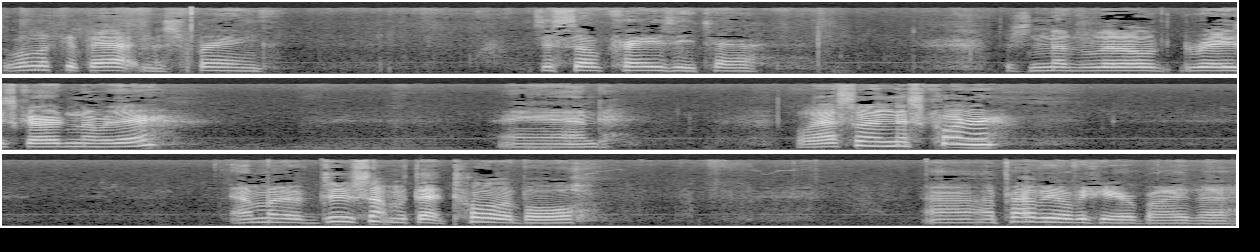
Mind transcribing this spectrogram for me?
So we'll look at that in the spring. It's just so crazy to... There's another little raised garden over there. And the last one in this corner. I'm going to do something with that toilet bowl. Uh, probably over here by the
